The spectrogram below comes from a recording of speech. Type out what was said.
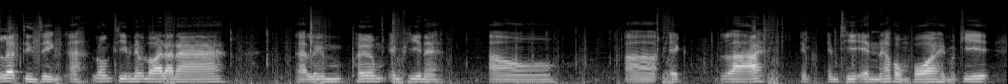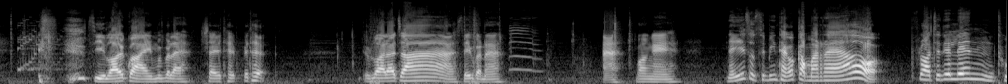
เลิศจริง ๆ อะร่วมทีมเรียบร้อยแล้วนะอ่าลืมเพิ่ม MP น่อยเอาอ่า X large MTN นะครับผมเพราะว่าเห็นเมื่อกี้ 400 กว่าเองไม่เป็นไร ใช้เทปไปเถอะ เรียบร้อยแล้วจ้าเซฟก่อนนะ อะว่าไง ในที่สุดสปริงแท็กก็กลับมาแล้วพวกเราจะได้เล่นถู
